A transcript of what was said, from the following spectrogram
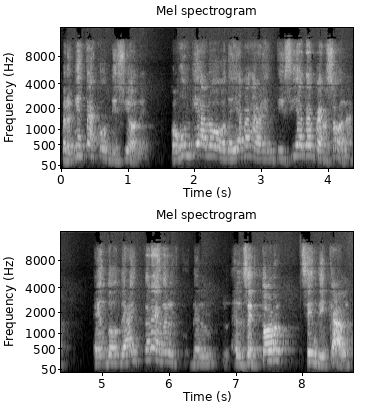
Pero en estas condiciones, con un diálogo donde llaman a 27 personas, en donde hay tres del, del sector sindical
